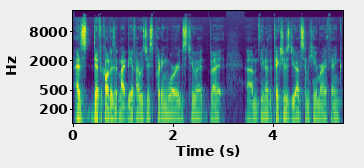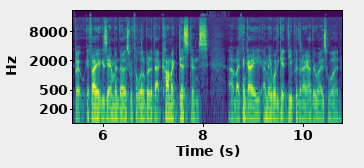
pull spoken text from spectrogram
as difficult as it might be if I was just putting words to it. But um, you know, the pictures do have some humor, I think. But if I examine those with a little bit of that comic distance, um, I think I, I'm able to get deeper than I otherwise would.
